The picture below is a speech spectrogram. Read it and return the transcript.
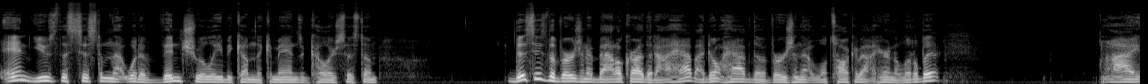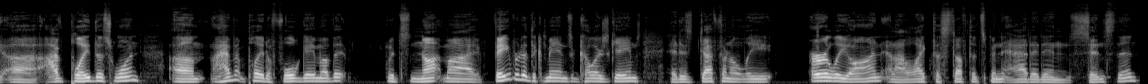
and used the system that would eventually become the Commands and Colors system. This is the version of Battle Cry that I have. I don't have the version that we'll talk about here in a little bit. I uh, I've played this one. Um, I haven't played a full game of it. It's not my favorite of the Commands and Colors games. It is definitely early on, and I like the stuff that's been added in since then.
